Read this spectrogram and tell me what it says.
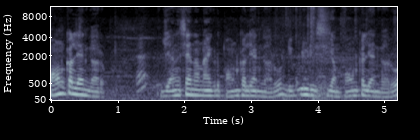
పవన్ కళ్యాణ్ గారు. జనసేన నాయకుడు పవన్ కళ్యాణ్ గారు డిప్యూటీ సీఎం పవన్ కళ్యాణ్ గారు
